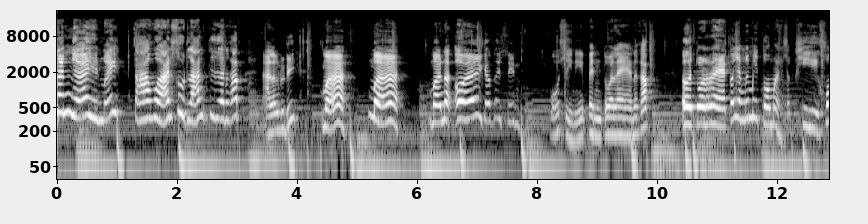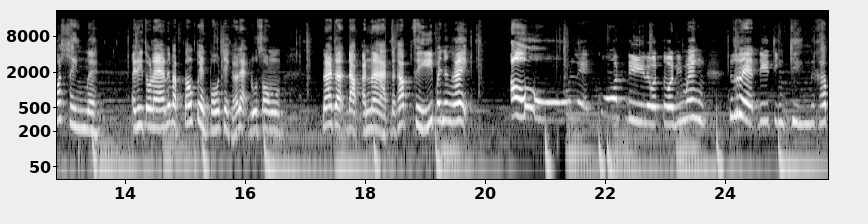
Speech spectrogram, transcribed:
นั่นไงเห็นไหมตาหวานสูตรล้างเกลือนะครับ อะลองดูดิมามา มาหน่อยโอ้ยครับไซซินโอ้สีนี้เป็นตัวแรนะครับ เออตัวแรก็ยังไม่มีตัวใหม่สักทีโคตรเซ็งเลยไอทีตัวแรนี่แบบต้องเปลี่ยนโปรเจกต์แล้วแหละดูทรงน่าจะดับอนาถนะครับ สีเป็นยังไง โอ้โหเลดโคตรดีเลยว่ะตัวนี้แม่งเรดดีจริง ๆนะครับ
